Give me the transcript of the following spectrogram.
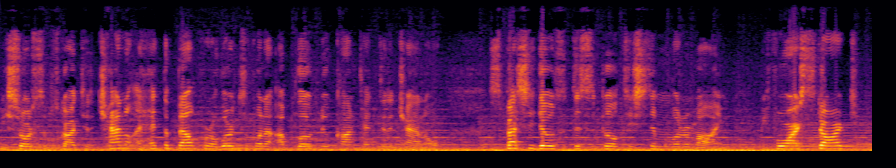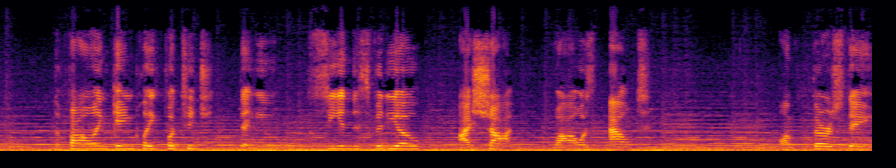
Be sure to subscribe to the channel and hit the bell for alerts of when I upload new content to the channel, especially those with disabilities similar to mine. Before I start, the following gameplay footage that you see in this video, I shot while I was out on Thursday,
